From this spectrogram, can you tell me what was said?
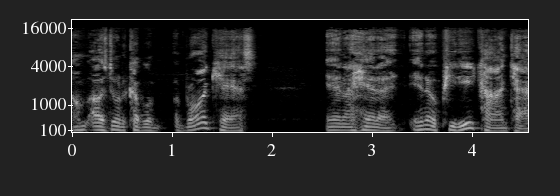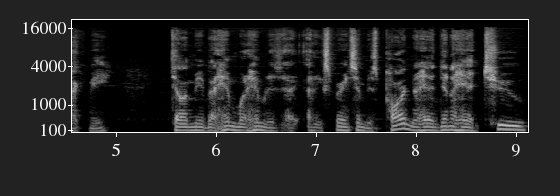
um, I was doing a couple of, broadcasts and I had a NOPD contact me telling me about him, what him and his, an experience him and his partner had. Then I had two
